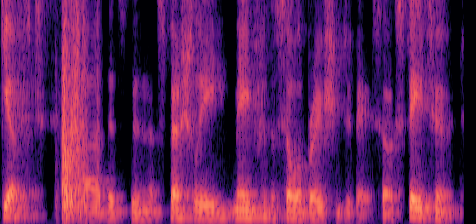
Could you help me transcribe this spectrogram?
gift uh, that's been especially made for the celebration today. So stay tuned.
